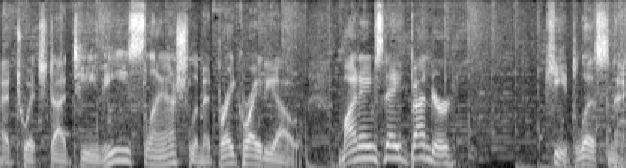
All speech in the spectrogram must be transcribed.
at twitch.tv slash Limit Break Radio. My name's Nate Bender. Keep listening.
